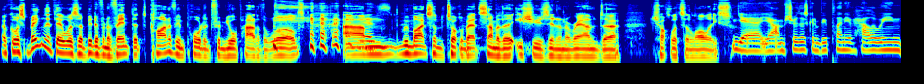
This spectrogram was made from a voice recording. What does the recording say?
of course, being that there was a bit of an event that's kind of imported from your part of the world, um, we might sort of talk about some of the issues in and around uh, chocolates and lollies. Yeah, yeah, I'm sure there's going to be plenty of Halloween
